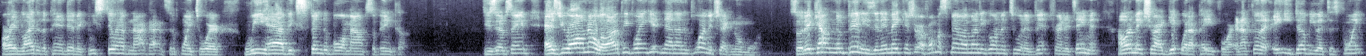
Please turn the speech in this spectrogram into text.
or in light of the pandemic, we still have not gotten to the point to where we have expendable amounts of income. Do you see what I'm saying? As you all know, a lot of people ain't getting that unemployment check no more. So they're counting them pennies and they're making sure if I'm gonna spend my money going into an event for entertainment, I want to make sure I get what I paid for. And I feel that AEW at this point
